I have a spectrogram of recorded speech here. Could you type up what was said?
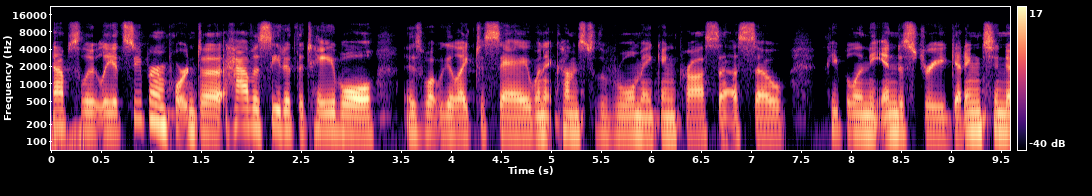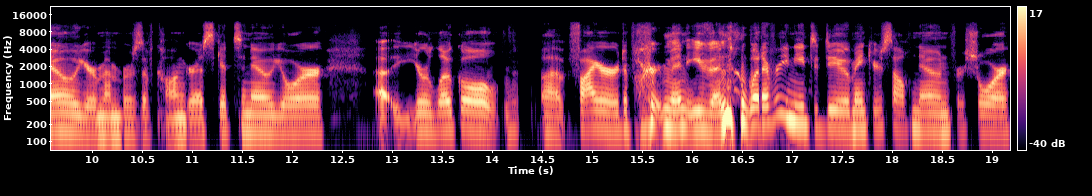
Absolutely. It's super important to have a seat at the table, is what we like to say when it comes to the rulemaking process. So, people in the industry getting to know your members of Congress, get to know your uh, your local uh, fire department, even whatever you need to do, make yourself known for sure.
